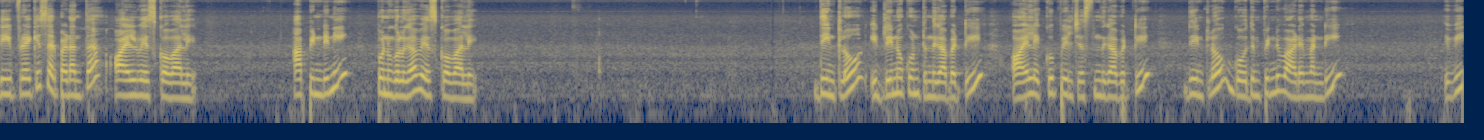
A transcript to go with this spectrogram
డీప్ ఫ్రైకి సరిపడంత ఆయిల్ వేసుకోవాలి. ఆ పిండిని పునుగులుగా వేసుకోవాలి. దీంట్లో ఇడ్లీ నూకు ఉంటుంది కాబట్టి ఆయిల్ ఎక్కువ పీల్చేస్తుంది కాబట్టి దీంట్లో గోధుమ పిండి వాడేమండి. ఇవి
